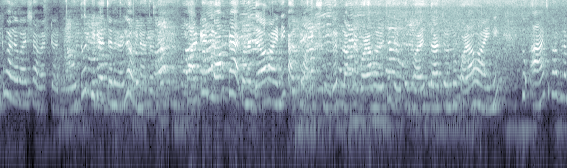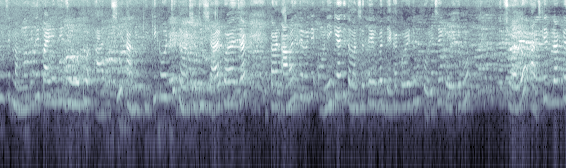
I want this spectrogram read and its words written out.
অনেক ভালোবাসা আবার একটা নতুন ভিডিওর জন্য রইল অভিনন্দন। কালকের ব্লগটা এখন আর দেওয়া হয়নি, কালকে অনেক সুন্দর ব্লগটা করা হয়েছে, যেহেতু ভয়েস দেওয়ার জন্য করা হয়নি। তো আজ ভাবলাম যে মাম্মাদিদের বাড়িতে যেহেতু আছি, আমি কী কী করছি তোমার সাথে শেয়ার করা যাক। কারণ আমাদের ফ্যামিলি অনেকে আছে তোমার সাথে একবার দেখা করে দেবো, পরিচয় করে দেবো। চলো আজকের ব্লগটা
